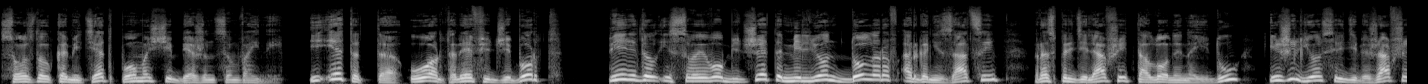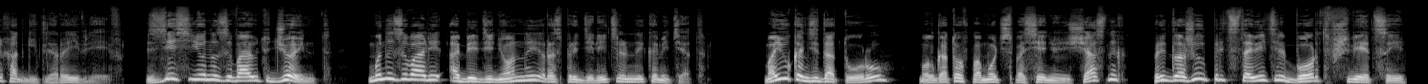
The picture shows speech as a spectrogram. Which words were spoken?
создал комитет помощи беженцам войны. И этот-то World Refugee Board передал из своего бюджета миллион долларов организации, распределявшей талоны на еду и жилье среди бежавших от Гитлера евреев. Здесь ее называют «Joint», мы называли Объединенный распределительный комитет. Мою кандидатуру, мол, готов помочь спасению несчастных, предложил представитель Борт в Швеции,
